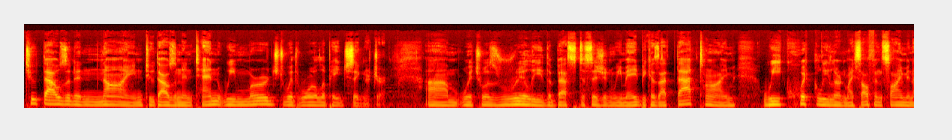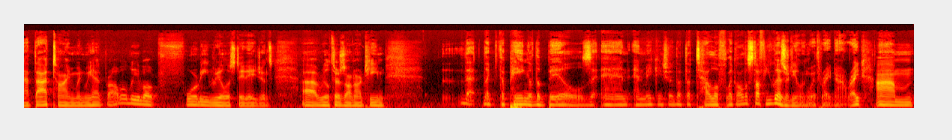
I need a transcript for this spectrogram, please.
2009, 2010, we merged with Royal LePage Signature, um, which was really the best decision we made because at that time, we quickly learned, myself and Simon at that time, when we had probably about 40 real estate agents, uh, realtors on our team, that like the paying of the bills and and making sure that the telephone like all the stuff you guys are dealing with right now right? Um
